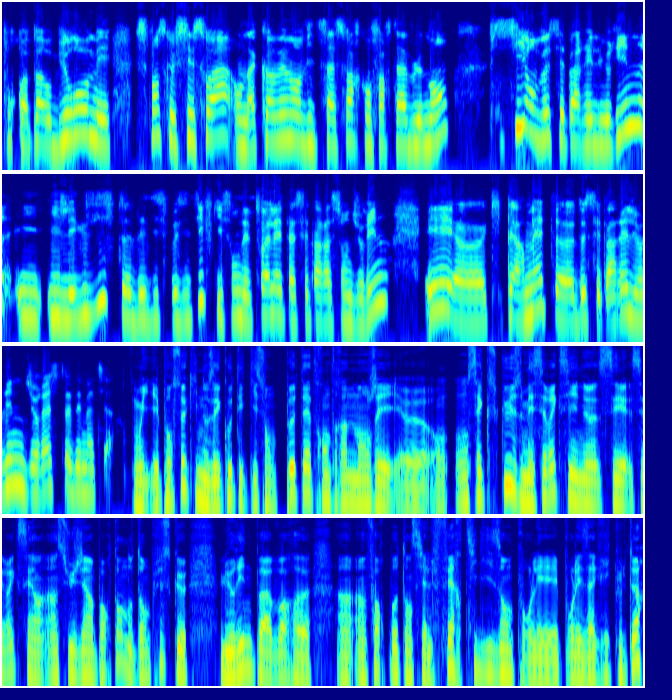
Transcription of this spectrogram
pourquoi pas au bureau, mais je pense que chez soi, on a quand même envie de s'asseoir confortablement. si on veut séparer l'urine, il, existe des dispositifs qui sont des toilettes à séparation d'urine et euh, qui permettent euh, de séparer l'urine du reste des matières. Oui, et pour ceux qui nous écoutent et qui sont peut-être en train de manger, euh, on, s'excuse, mais c'est vrai que c'est un, sujet important, d'autant plus que l'urine peut avoir un, fort potentiel fertilisant pour les pour les agriculteurs.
